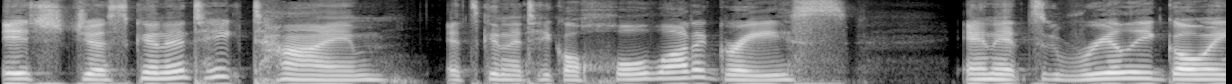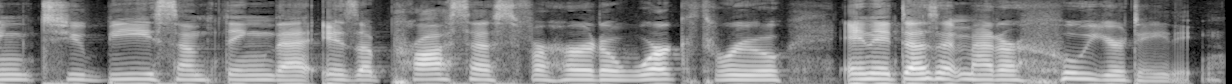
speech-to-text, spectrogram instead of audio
it's just going to take time. It's going to take a whole lot of grace. And it's really going to be something that is a process for her to work through. And it doesn't matter who you're dating.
